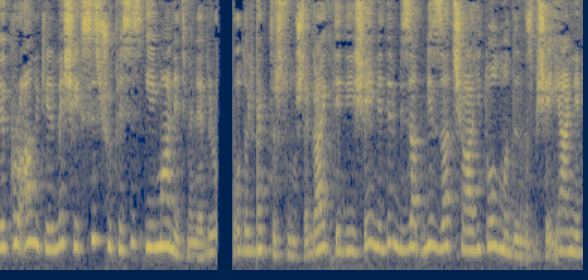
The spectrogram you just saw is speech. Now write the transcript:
Ve Kur'an-ı Kerim'e şeksiz şüphesiz iman etmeleridir. O da gayiptir sonuçta. Gayb dediği şey nedir? Bizzat, bizzat şahit olmadığınız bir şey. Yani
